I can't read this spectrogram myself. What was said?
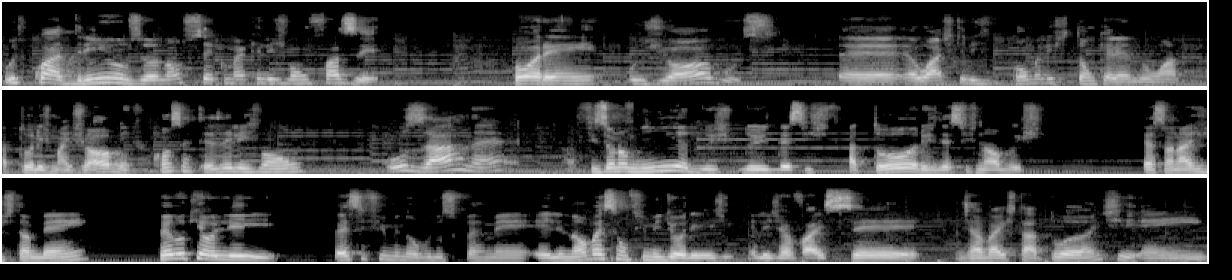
Os quadrinhos eu não sei como é que eles vão fazer. Porém, os jogos, é, eu acho que eles, como eles estão querendo um atores mais jovens, com certeza eles vão usar, né, a fisionomia dos, dos, desses atores, desses novos personagens também. Pelo que eu li, esse filme novo do Superman, ele não vai ser um filme de origem, ele já vai ser, já vai estar atuante em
